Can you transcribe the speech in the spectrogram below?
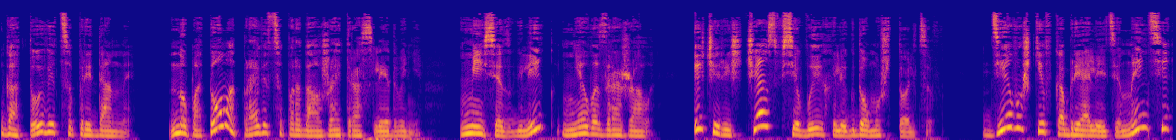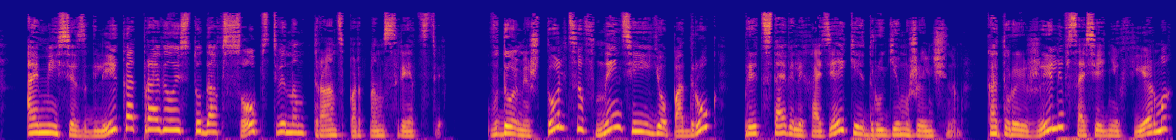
готовится приданное. Но потом отправятся продолжать расследование. Миссис Глик не возражала, и через час все выехали к дому Штольцев. Девушки в кабриолете Нэнси а миссис Глик отправилась туда в собственном транспортном средстве. В доме Штольцев Нэнси и ее подруг представили хозяйке и другим женщинам, которые жили в соседних фермах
